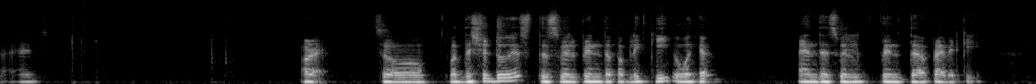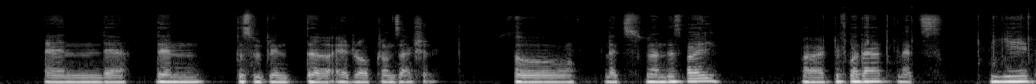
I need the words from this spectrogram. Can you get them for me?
right. All right so what this should do is this will print the public key over here and this will print the private key. And uh, then this will print the airdrop transaction. So let's run this file. But before that let's create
